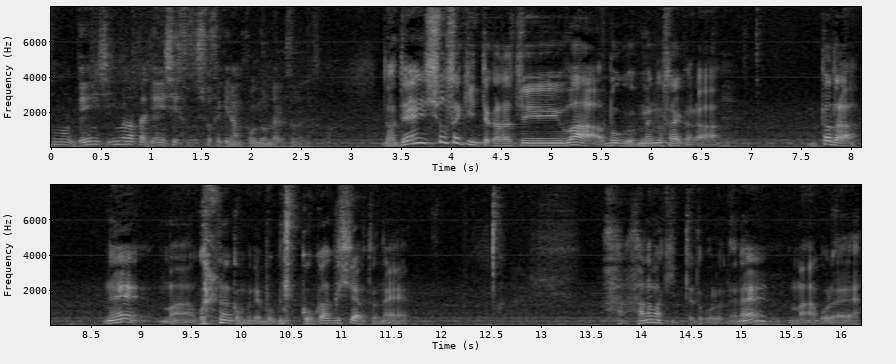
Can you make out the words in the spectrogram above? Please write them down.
その電子今だったら電子書籍なんかを読んだりするんですか？だ電子書籍って形は僕面倒くさいからただねまあこれなんかもね僕告白しちゃうとねは花巻ってところでね、まあこれ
